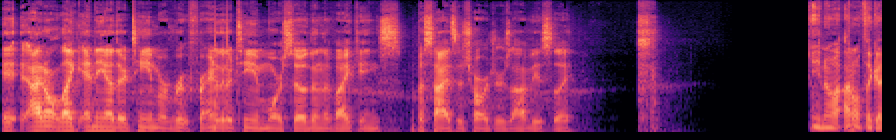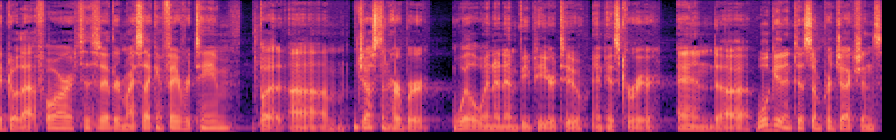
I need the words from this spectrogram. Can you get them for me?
It, I don't like any other team or root for any other team more so than the Vikings, besides the Chargers, obviously. You know, I don't think I'd go that far to say they're my second favorite team, but um, Justin Herbert will win an MVP or two in his career, and uh, we'll get into some projections.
